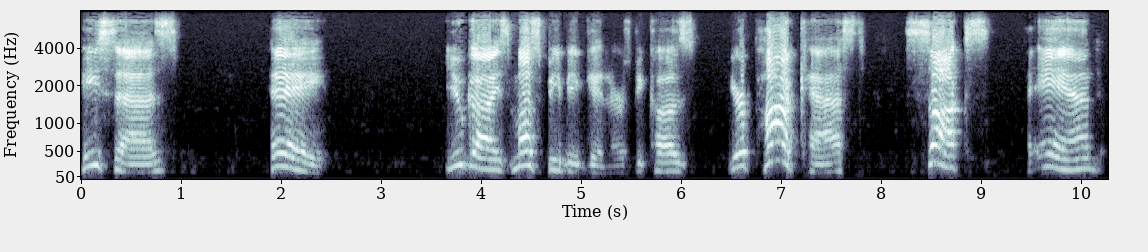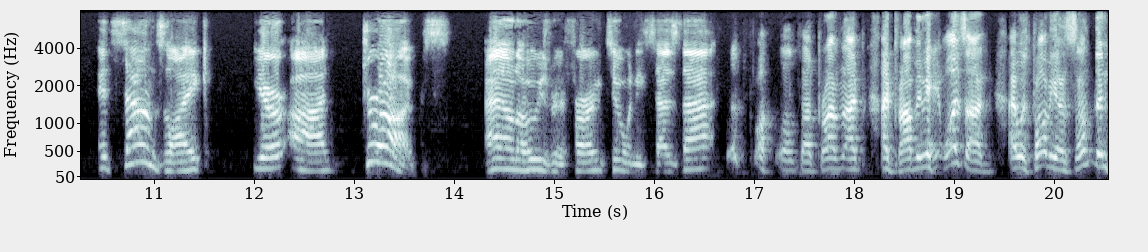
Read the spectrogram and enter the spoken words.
He says, Hey, you guys must be beginners because your podcast sucks and it sounds like you're on drugs. I don't know who he's referring to when he says that. Well, I probably, I, I probably was on. I was probably on something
